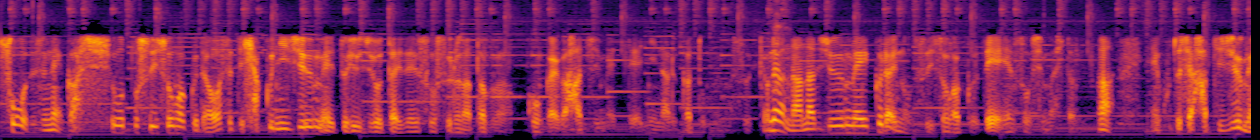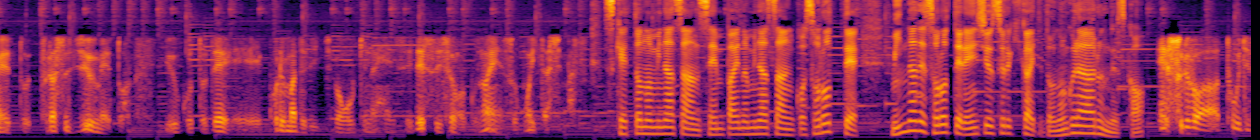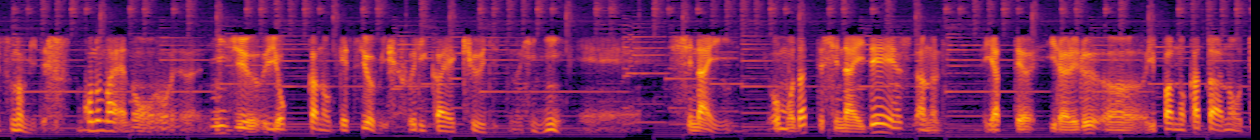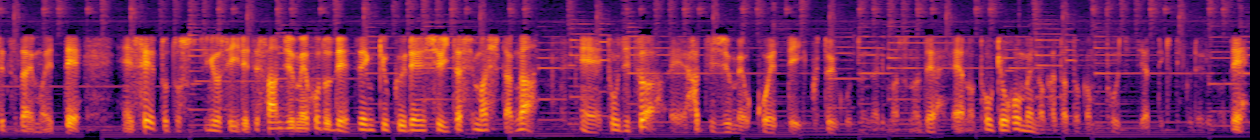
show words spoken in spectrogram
そうですね。合唱と吹奏楽で合わせて120名という状態で演奏するのは多分今回が初めてになるかと思います。去年は70名くらいの吹奏楽で演奏しました。が今年は80名とプラス10名ということでこれまでで一番大きな編成で吹奏楽の演奏もいたします。助っ人の皆さん先輩の皆さんこう揃ってみんなで揃って練習する機会ってどのぐらいあるんですか？えそれは当日のみです。この前の24日の月曜日振り替え休日の日に、えー、市内主だって市内であのやっていられる一般の方のお手伝いも得て生徒と卒業生入れて30名ほどで全曲練習いたしましたが、え、当日は80名を超えていくということになりますのであの東京方面の方とかも当日やってきてくれるので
